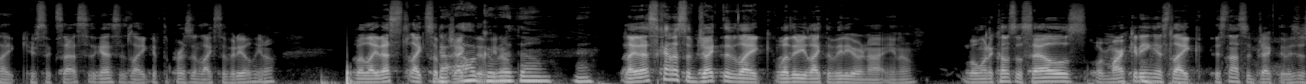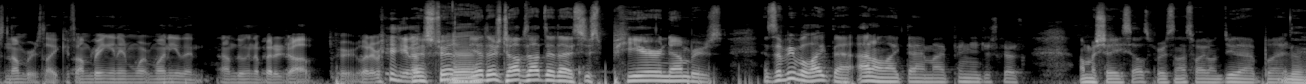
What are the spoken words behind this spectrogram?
like your success. I guess is like if the person likes the video, you know. But like that's like The subjective, you know. Yeah. Like that's kind of subjective, like whether you like the video or not, you know. But when it comes to sales or marketing, it's like it's not subjective. It's just numbers. Like if I'm bringing in more money, then I'm doing a better job or whatever. You know. That's true. Yeah. Yeah. there's jobs out there that's just pure numbers, and some people like that. I don't like that in my opinion, just because I'm a shitty salesperson. That's why I don't do that. But Yeah.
